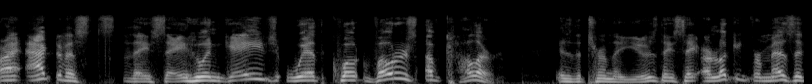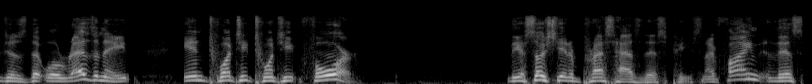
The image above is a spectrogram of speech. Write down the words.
All right, activists, they say, who engage with, quote, voters of color is the term they use. They say are looking for messages that will resonate in 2024. The Associated Press has this piece, and I find this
